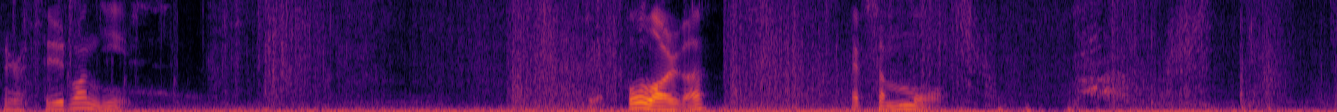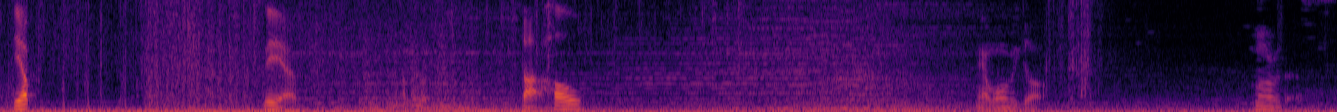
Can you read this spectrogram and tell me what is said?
There a third one? Yes. Yeah, fall over. Have some more. Yep, there. Butthole. Now what we got? More of this.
